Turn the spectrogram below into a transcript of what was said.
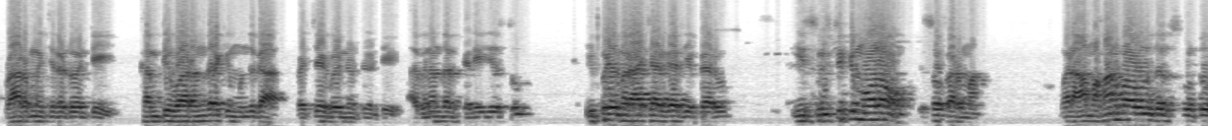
ప్రారంభించినటువంటి కమిటీ వారందరికీ ముందుగా ప్రత్యేకమైనటువంటి అభినందనలు తెలియజేస్తూ ఇప్పుడే మరి ఆచార్య గారు చెప్పారు ఈ సృష్టికి మూలం విశ్వకర్మ. మరి ఆ మహానుభావులు తెలుసుకుంటూ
